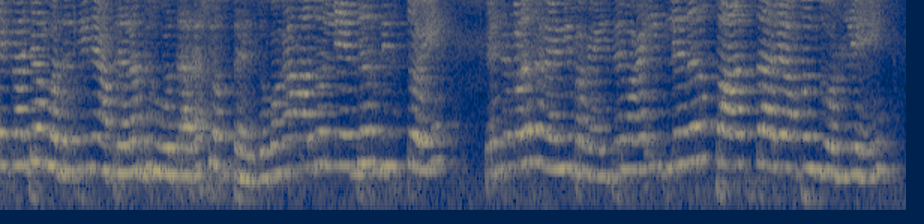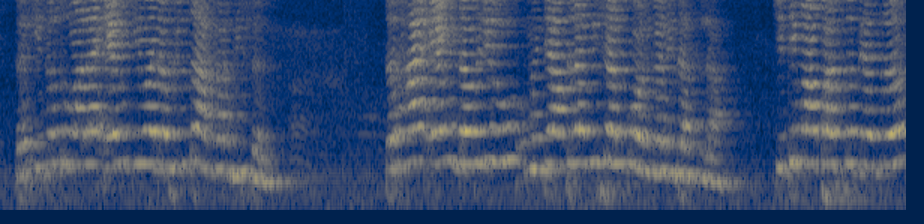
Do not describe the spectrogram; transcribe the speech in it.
एकाच्या मदतीने आपल्याला ध्रुव तारा शोधता येतो. बघा हा जो लेझर दिसतोय याच्याकडे सगळ्यांनी बघायचंय. बघा इथले जर पाच तारे आपण जोडले तर इथं तुम्हाला एम किंवा डब्ल्यू चा आकार दिसेल. तर हा एम डब्ल्यू म्हणजे आपला विशाल कोण गणितातला? किती माप असतं त्याचं?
